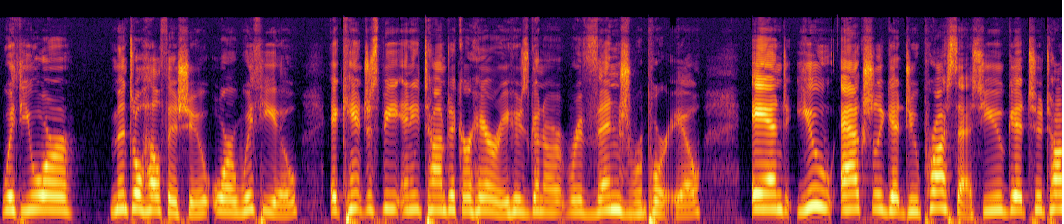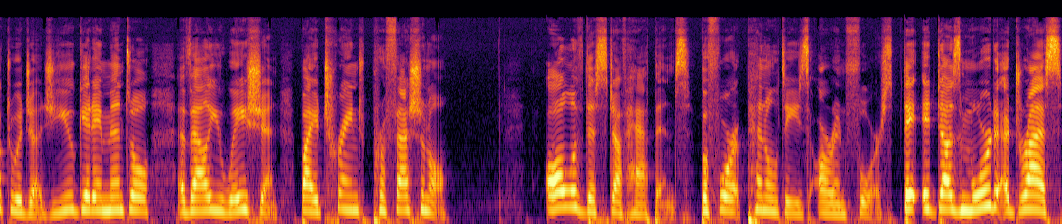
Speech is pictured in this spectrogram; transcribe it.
with your mental health issue or with you it can't just be any tom dick or harry who's going to revenge report you and you actually get due process. You get to talk to a judge. You get a mental evaluation by a trained professional. All of this stuff happens before penalties are enforced. It does more to address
